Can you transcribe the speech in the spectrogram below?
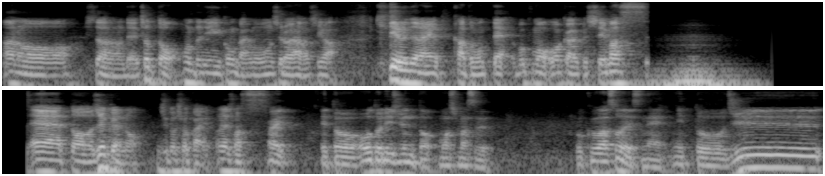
あの人なので、ちょっと本当に今回も面白い話が聞けるんじゃないかと思って、僕もワクワクしています。えー、っと、ジュン君の自己紹介お願いします。はいえっと大鳥淳と申します僕はそうですねえっと19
